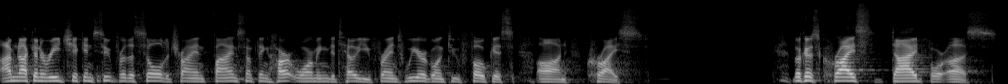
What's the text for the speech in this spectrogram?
I'm not going to read Chicken Soup for the Soul to try and find something heartwarming to tell you. Friends, we are going to focus on Christ. Because Christ died for us.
